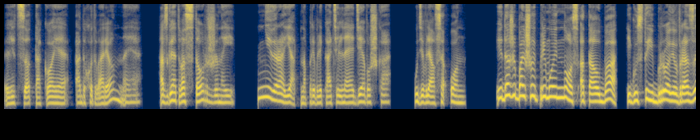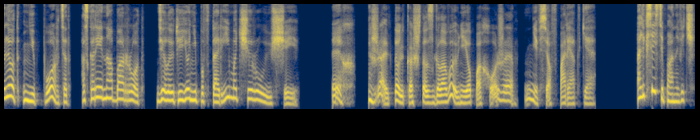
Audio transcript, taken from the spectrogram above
Лицо такое одухотворенное, а взгляд восторженный. Невероятно привлекательная девушка, удивлялся он. И даже большой прямой нос от лба и густые брови в разлет не портят, а скорее наоборот, делают ее неповторимо чарующей. Эх, жаль только, что с головой у нее, похоже, не все в порядке. «Алексей Степанович»,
